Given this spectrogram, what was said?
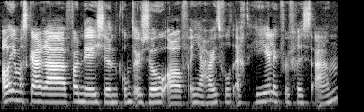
al je mascara, foundation komt er zo af. En je huid voelt echt heerlijk verfrist aan.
